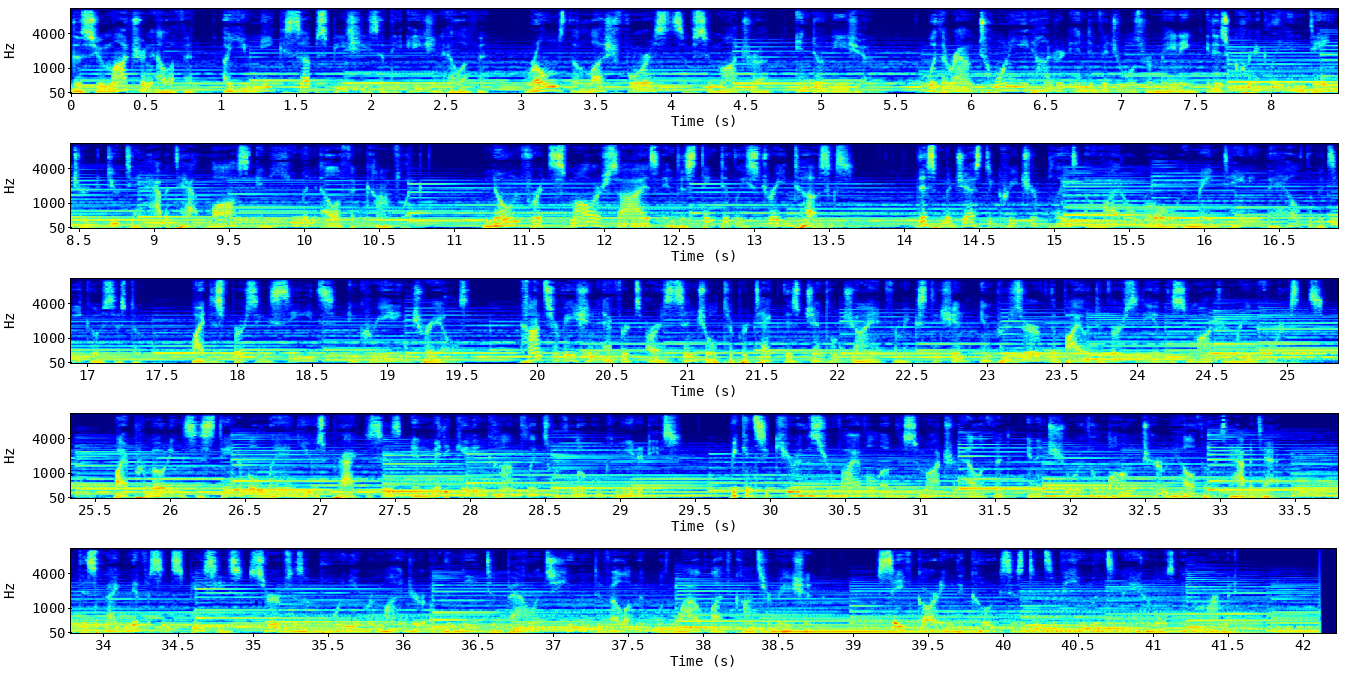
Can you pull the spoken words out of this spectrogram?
The Sumatran elephant, a unique subspecies of the Asian elephant, roams the lush forests of Sumatra, Indonesia. With around 2,800 individuals remaining, it is critically endangered due to habitat loss and human-elephant conflict. Known for its smaller size and distinctively straight tusks, this majestic creature plays a vital role in maintaining the health of its ecosystem by dispersing seeds and creating trails. Conservation efforts are essential to protect this gentle giant from extinction and preserve the biodiversity of the Sumatran rainforests. By promoting sustainable land use practices and mitigating conflicts with local communities, we can secure the survival of the Sumatran elephant and ensure the long-term health of its habitat. This magnificent species serves as a poignant reminder of the need to balance human development with wildlife conservation, safeguarding the coexistence of humans and animals in harmony.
